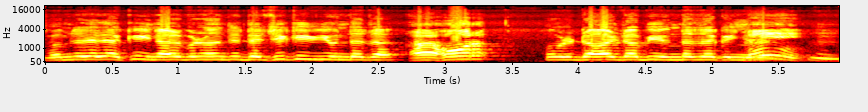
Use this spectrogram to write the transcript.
ਬੰਦੇ ਦਾ ਘੀ ਨਾਲ ਬਣਾਉਂਦੇ ਦੇਸੀ ਘੀ ਵੀ ਹੁੰਦਾ ਤਾ। ਹਾਂ ਹੋਰ? ਹੋਰ ਡਾਲ ਦਾ ਵੀ ਹੁੰਦਾ ਤਾ ਕਈਆਂ ਦਾ। ਨਹੀਂ।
